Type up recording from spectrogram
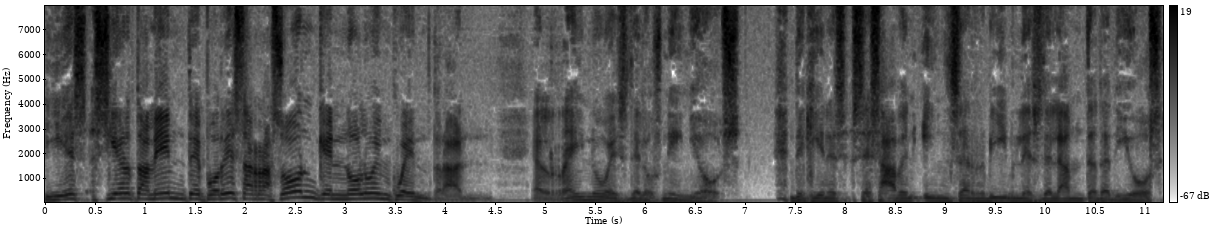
y es ciertamente por esa razón que no lo encuentran. El reino es de los niños, de quienes se saben inservibles delante de Dios,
